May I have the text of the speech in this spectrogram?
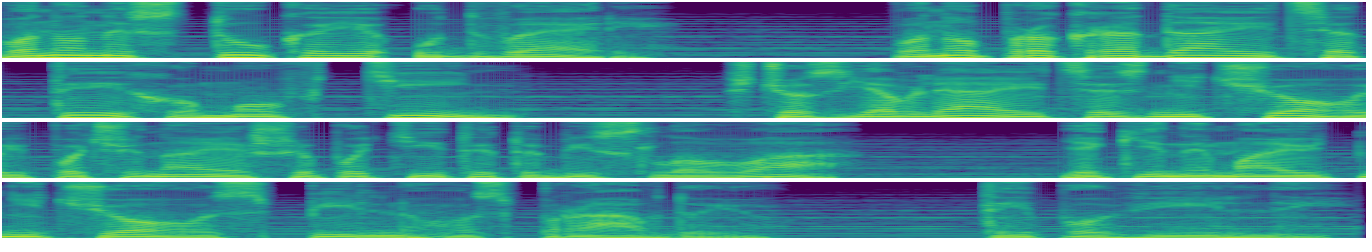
воно не стукає у двері, воно прокрадається тихо, мов тінь, що з'являється з нічого і починає шепотіти тобі слова які не мають нічого спільного з правдою. Ти повільний.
